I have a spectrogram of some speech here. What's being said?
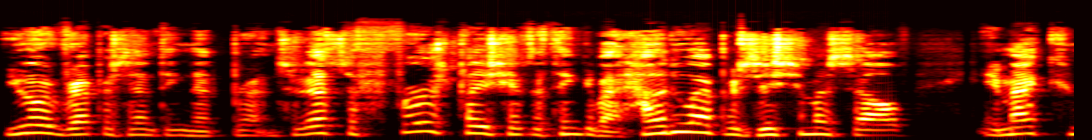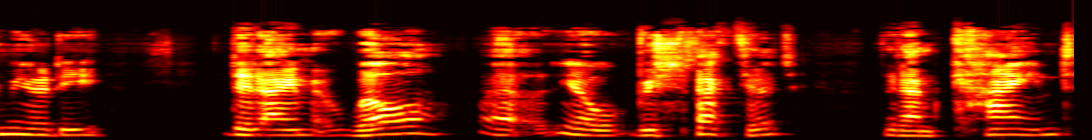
you are representing that brand. So that's the first place you have to think about. How do I position myself in my community that I'm well, uh, you know, respected, that I'm kind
